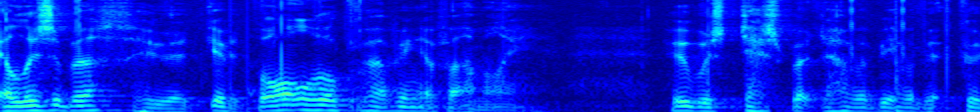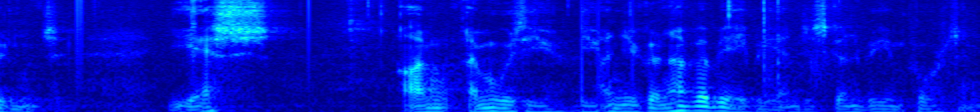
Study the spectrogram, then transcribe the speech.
Elizabeth, who had given up all hope of having a family, who was desperate to have a baby but couldn't, yes, I'm, I'm with you, and you're going to have a baby, and it's going to be important.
